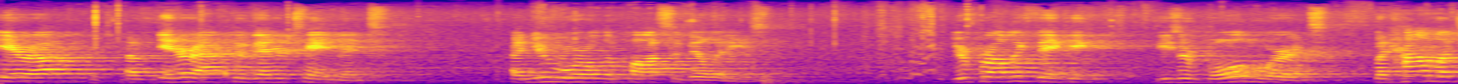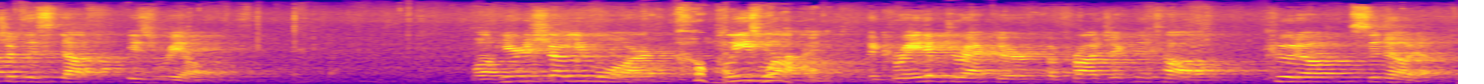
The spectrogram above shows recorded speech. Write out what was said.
era of interactive entertainment, a new world of possibilities. You're probably thinking, these are bold words, but how much of this stuff is real? Well, here to show you more, oh please God. welcome the creative director of Project Natal, Kudo Tsunoda.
